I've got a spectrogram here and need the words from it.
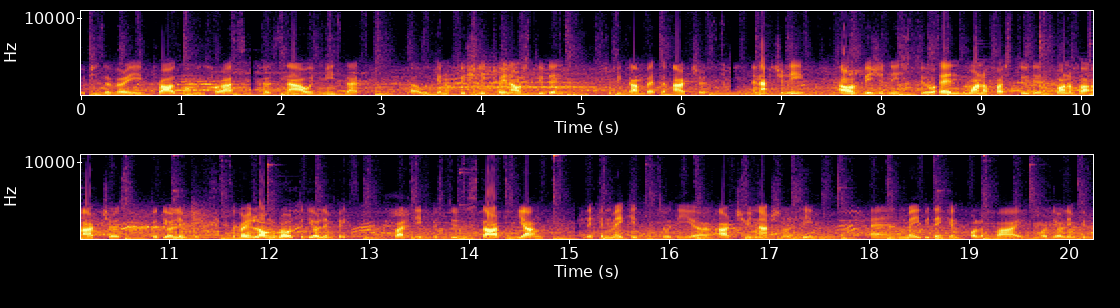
which is a very proud moment for us because now it means that we can officially train our students to become better archers. And actually, our vision is to send one of our students, one of our archers, to the Olympics. It's a very long road to the Olympics, but if the students start young, they can make it to the uh, archery national team and maybe they can qualify for the Olympics.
